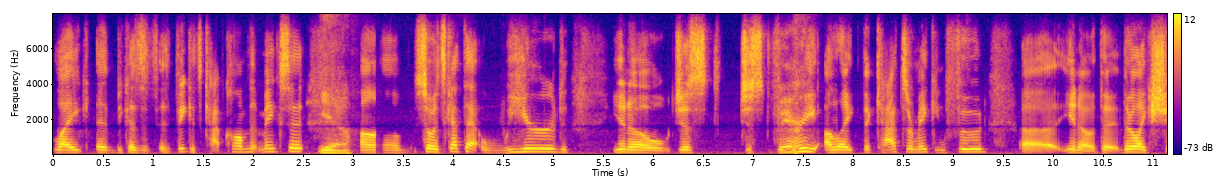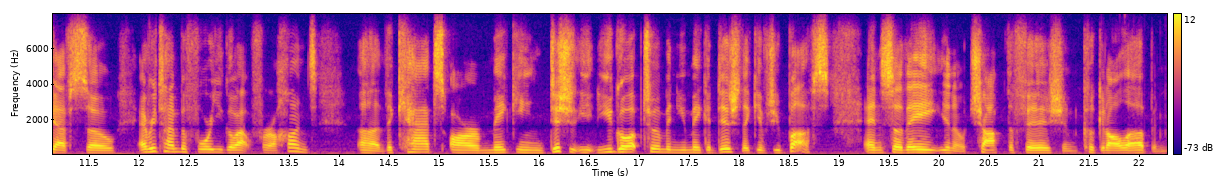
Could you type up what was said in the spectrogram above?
like uh, because it's, I think it's Capcom that makes it. yeah. Um, so it's got that weird, you know, just just very uh, like the cats are making food. Uh, you know, the, they're like chefs. So every time before you go out for a hunt, uh, the cats are making dishes. You, you go up to them and you make a dish that gives you buffs, and so they, you know, chop the fish and cook it all up and.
